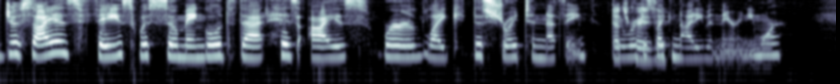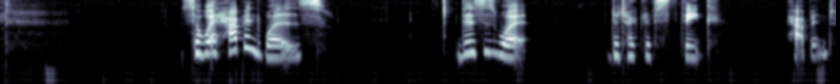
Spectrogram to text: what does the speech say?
Josiah's face was so mangled that his eyes were like destroyed to nothing. That's they were just like not even there anymore. So what happened was this is what detectives think happened.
